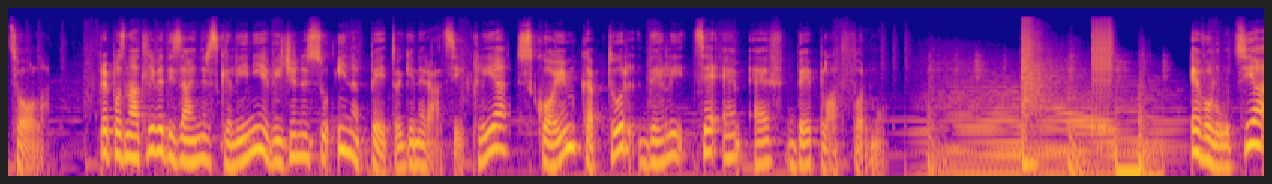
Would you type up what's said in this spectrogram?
cola. Prepoznatljive dizajnerske linije viđene su i na petoj generaciji Clio, s kojim Captur deli CMF-B platformu. Evolucija,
